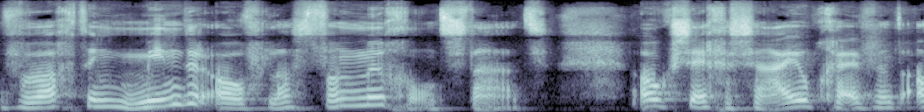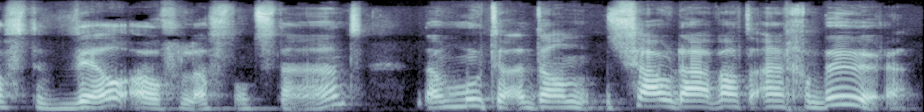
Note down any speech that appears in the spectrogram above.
verwachting minder overlast van muggen ontstaat. Ook zeggen zij op een gegeven moment, als er wel overlast ontstaat, dan, moet dan zou daar wat aan gebeuren.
